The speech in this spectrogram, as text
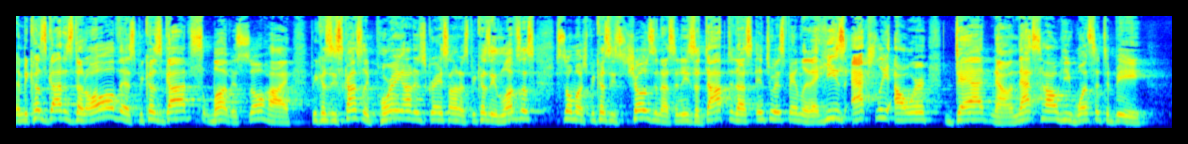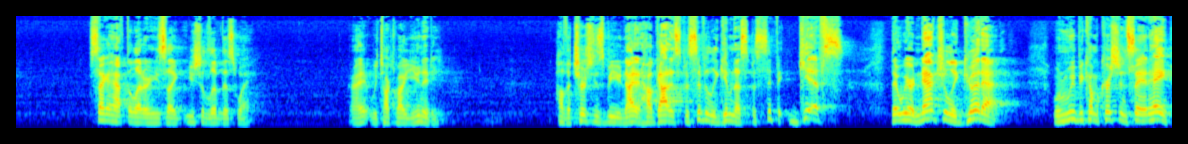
And because God has done all this, because God's love is so high, because He's constantly pouring out His grace on us, because He loves us so much, because He's chosen us and He's adopted us into His family, that He's actually our dad now. And that's how He wants it to be. Second half of the letter, He's like, You should live this way. All right? We talked about unity, how the church needs to be united, how God has specifically given us specific gifts that we are naturally good at when we become Christians saying, hey,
